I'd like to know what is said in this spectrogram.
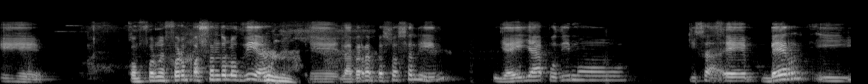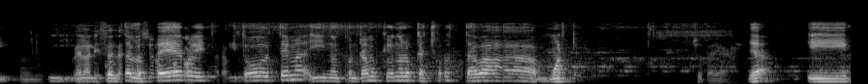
eh, conforme fueron pasando los días, la perra empezó a salir y ahí ya pudimos quizá eh, ver y, y, contar los perros y, todo el tema y nos encontramos que uno de los cachorros estaba muerto. ya. Y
